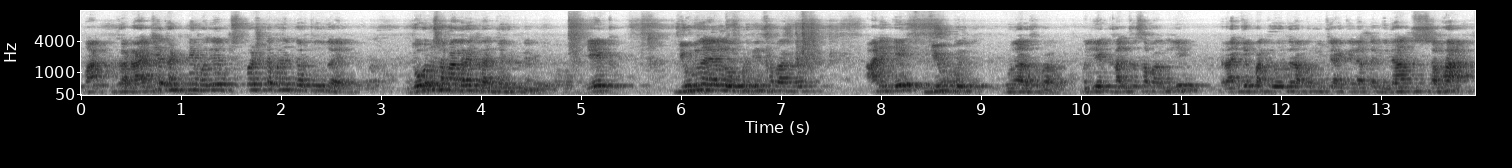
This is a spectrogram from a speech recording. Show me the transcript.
मा- राज्य घटनेमध्ये स्पष्टपणे तरतूद आहे. दोन सभागृह आहेत राज्य घटनेमध्ये. एक निवडून आलेला लोकप्रतिनिधी सभागृह आणि एक नियुक्त होणारा सभागृह. म्हणजे खालचं सभा म्हणजे राज्य पातळीवर जर आपण विचार केला तर विधानसभा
